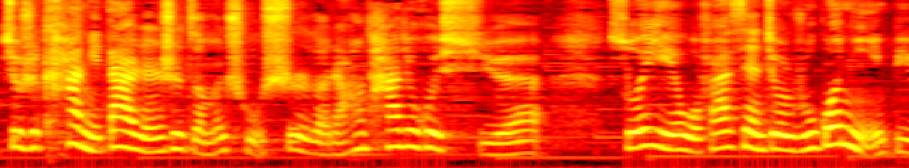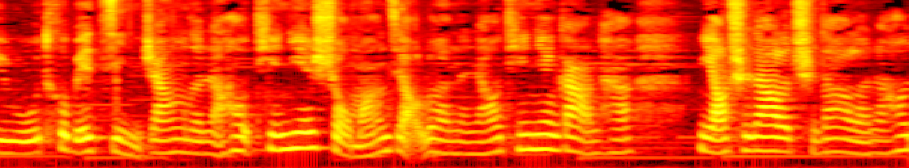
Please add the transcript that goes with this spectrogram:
就是看你大人是怎么处事的，然后他就会学。所以我发现，就如果你比如特别紧张的，然后天天手忙脚乱的，然后天天告诉他。你要迟到了，迟到了。然后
